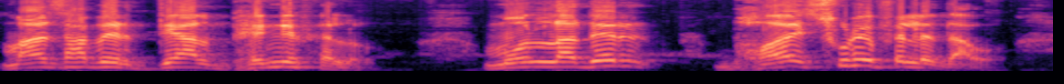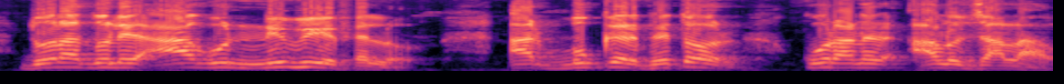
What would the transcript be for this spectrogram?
মাঝহাবের দেয়াল ভেঙে ফেলো। মোল্লাদের ভয় ছুঁড়ে ফেলে দাও। দোলাদলে আগুন নিভিয়ে ফেলো। আর বুকের ভেতর কোরআনের আলো জ্বালাও।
